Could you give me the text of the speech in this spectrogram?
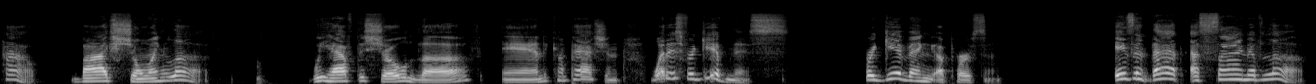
How? by showing love. We have to show love and compassion. What is forgiveness? Forgiving a person. Isn't that a sign of love?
